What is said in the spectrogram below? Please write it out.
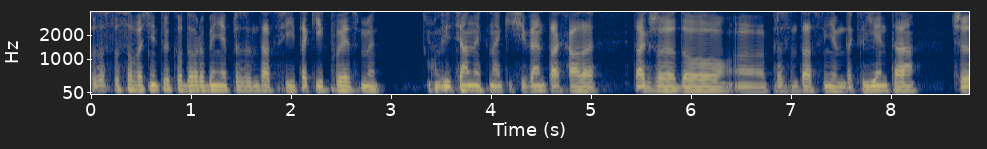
zastosować nie tylko do robienia prezentacji takich powiedzmy oficjalnych na jakichś eventach, ale także do prezentacji, nie wiem, dla klienta, czy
